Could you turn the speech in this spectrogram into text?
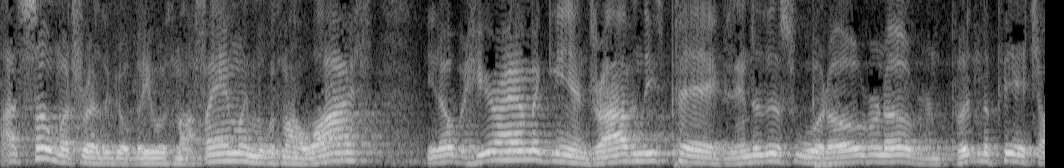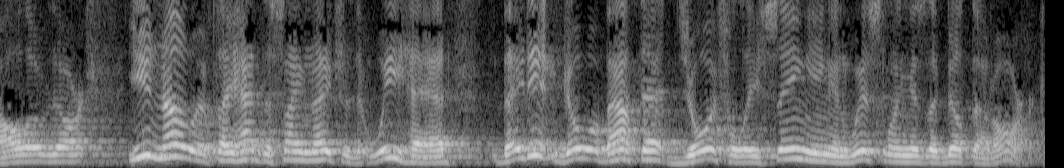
I'd so much rather go be with my family, with my wife. You know, but here I am again, driving these pegs into this wood over and over and putting the pitch all over the ark. You know, if they had the same nature that we had, they didn't go about that joyfully, singing and whistling as they built that ark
